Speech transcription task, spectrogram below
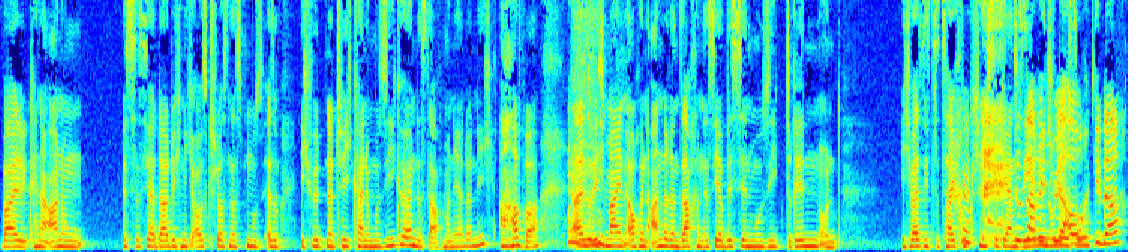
weil, keine Ahnung, ist es ja dadurch nicht ausgeschlossen, dass Musik, also ich würde natürlich keine Musik hören, das darf man ja dann nicht, aber also ich meine, auch in anderen Sachen ist ja ein bisschen Musik drin und ich weiß nicht, zur Zeit gucke ich nicht so gern das Serien ich mir auch gedacht,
